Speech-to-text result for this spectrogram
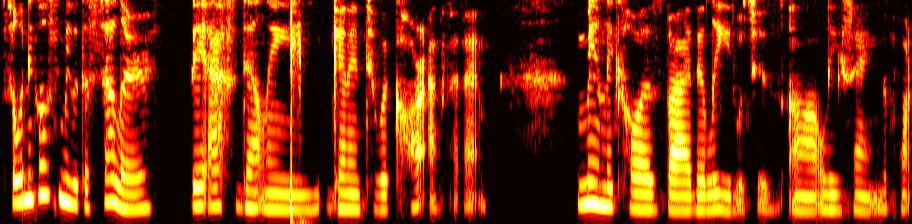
So when he goes to meet with the seller, they accidentally get into a car accident, mainly caused by the lead, which is uh, Lee Sang, the porn,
